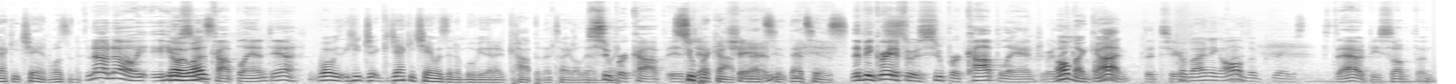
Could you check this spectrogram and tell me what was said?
Jackie Chan, wasn't it? No, no, he, he No, was, it was? in Copland, yeah. What was he? J- Jackie Chan was in a movie that had cop in the title. Then, Super like- Cop is Super Jackie Cop. Chan. That's his, that's his. It'd be great if it was Super Copland. Where they Oh my God. The two. Combining all the greatest. That would be something.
